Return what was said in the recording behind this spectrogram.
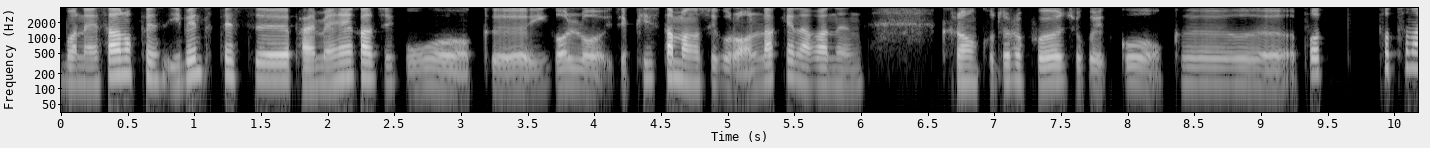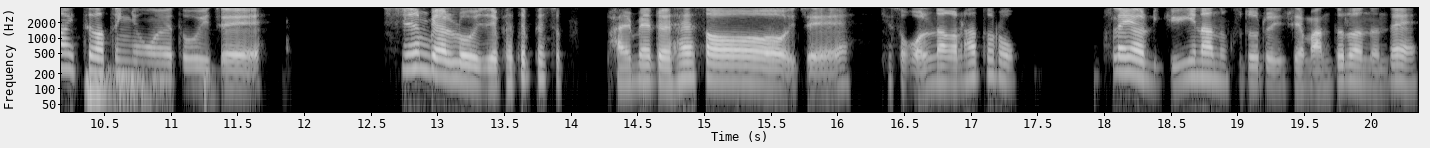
이번에 사녹 패스 이벤트 패스 발매해가지고 그 이걸로 이제 비슷한 방식으로 unlock해 나가는 그런 구조를 보여주고 있고 그 포, 포트나이트 같은 경우에도 이제 시즌별로 이제 battle pass 발매를 해서 이제 계속 언락을 하도록 플레이어를 유인하는 구조를 이제 만들었는데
